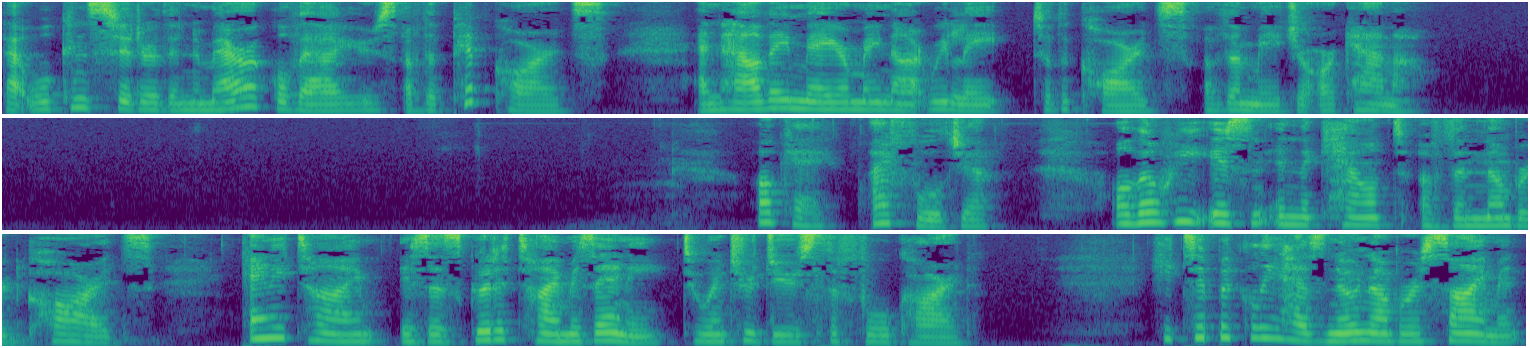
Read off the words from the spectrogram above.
that will consider the numerical values of the pip cards and how they may or may not relate to the cards of the major arcana. Okay, I fooled you. Although he isn't in the count of the numbered cards, any time is as good a time as any to introduce the Fool card. He typically has no number assignment,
